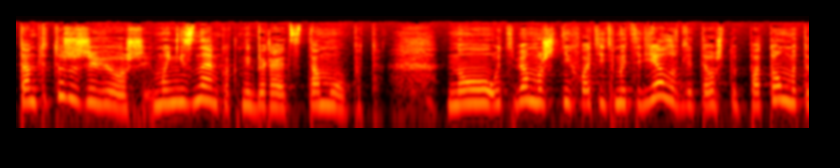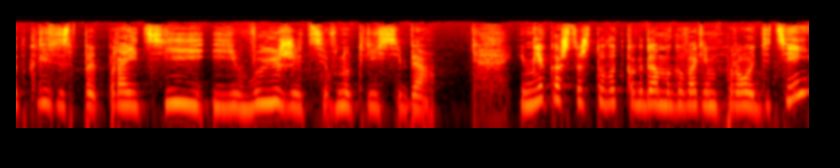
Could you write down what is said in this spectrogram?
Там ты тоже живешь, и мы не знаем, как набирается там опыт. Но у тебя может не хватить материалов для того, чтобы потом этот кризис пройти и выжить внутри себя. И мне кажется, что вот когда мы говорим про детей,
